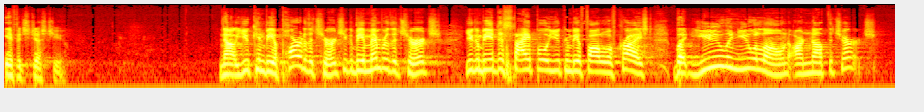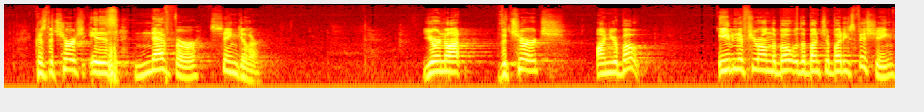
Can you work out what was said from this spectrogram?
if it's just you. Now, you can be a part of the church, you can be a member of the church, you can be a disciple, you can be a follower of Christ, but you and you alone are not the church because the church is never singular. You're not the church on your boat. Even if you're on the boat with a bunch of buddies fishing,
